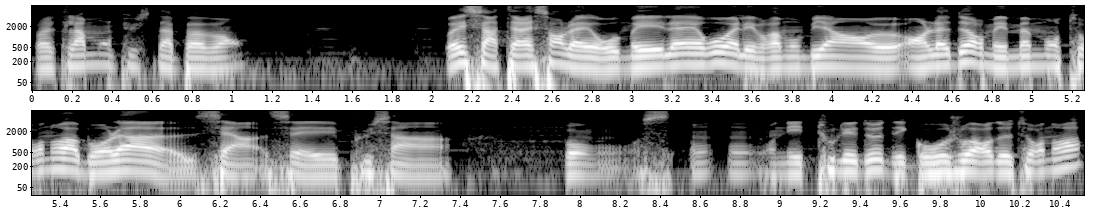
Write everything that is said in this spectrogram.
j'aurais clairement pu snap avant. Ouais, c'est intéressant l'aéro. Mais l'aéro, elle est vraiment bien euh, en ladder, mais même en tournoi. Bon, là, c'est plus un... Bon, on, est tous les deux des gros joueurs de tournoi.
